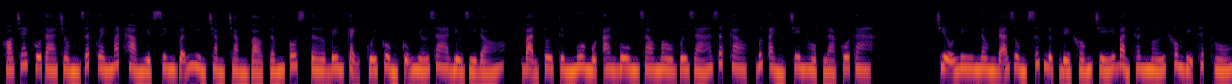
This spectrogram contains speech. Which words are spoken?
Khó trách cô ta trông rất quen mắt Hà Nguyệt Sinh vẫn nhìn chằm chằm vào tấm poster bên cạnh cuối cùng cũng nhớ ra điều gì đó, bạn tôi từng mua một album giao mâu với giá rất cao, bức ảnh trên hộp là cô ta. Triệu Ly Nông đã dùng sức lực để khống chế bản thân mới không bị thất thố.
